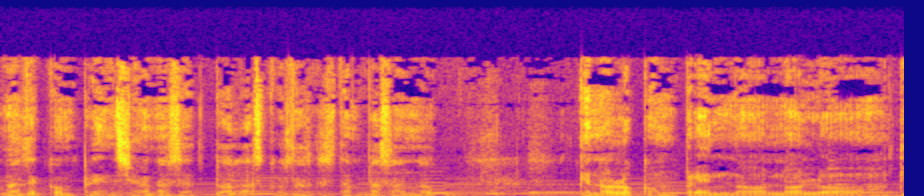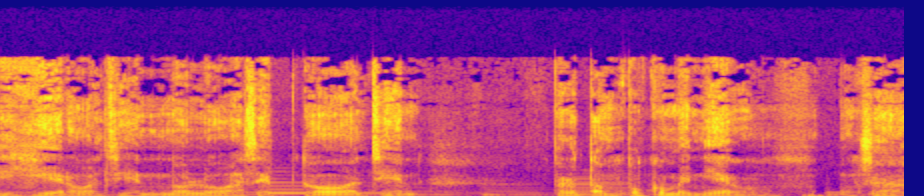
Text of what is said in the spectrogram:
más de comprensión hacia todas las cosas que están pasando, que no lo comprendo, no lo digiero al 100, no lo acepto al 100, pero tampoco me niego. O sea,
